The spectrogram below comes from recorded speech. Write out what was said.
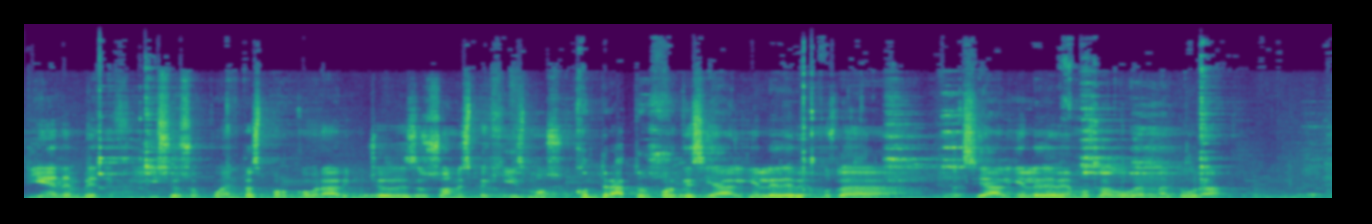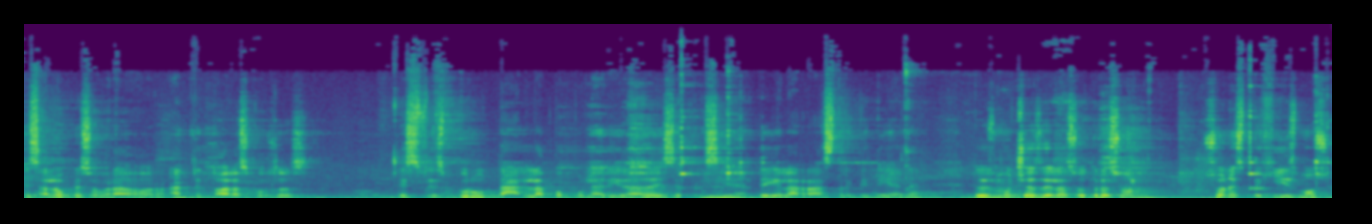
tienen beneficios o cuentas por cobrar y muchas veces esos son espejismos. Contratos. Porque si a alguien le debemos la, si a alguien le debemos la gubernatura es a López Obrador ante todas las cosas. Es, es brutal la popularidad de ese presidente y el arrastre que tiene. Entonces muchas de las otras son, son espejismos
